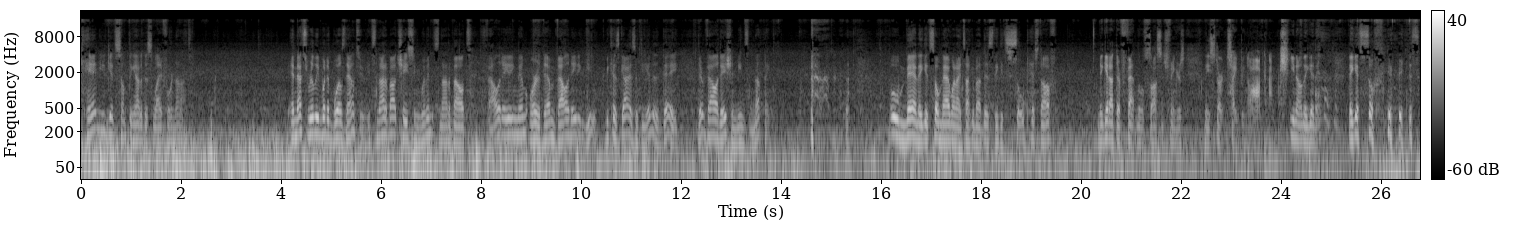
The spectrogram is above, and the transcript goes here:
Can you get something out of this life or not? And that's really what it boils down to. It's not about chasing women, it's not about validating them or them validating you. Because, guys, at the end of the day, their validation means nothing. oh man, they get so mad when I talk about this. They get so pissed off they get out their fat little sausage fingers. They start typing. Oh, you know, they get they get so furious.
